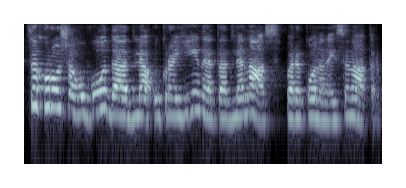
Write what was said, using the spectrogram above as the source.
Це хороша угода для України та для нас, переконаний сенатор.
